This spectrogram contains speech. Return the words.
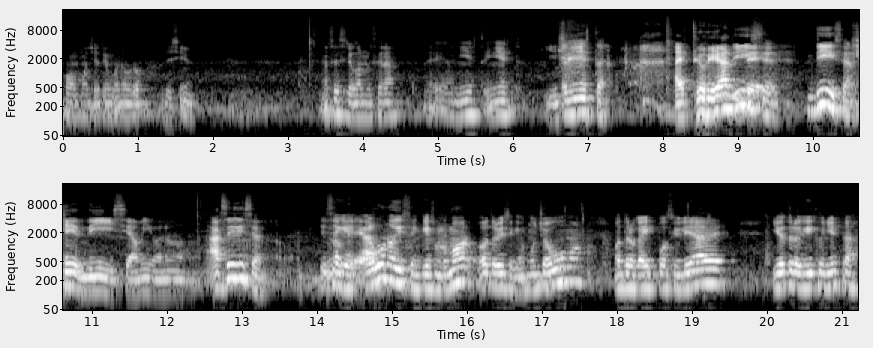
jugó mucho tiempo en Europa. Decime. No sé si lo conocerán. Eh, Iniesta, Iniesta. Y- El Iniesta. A estudiante. Dicen, dicen. ¿Qué dice, amigo? No. Así dicen. Dicen No que creo. algunos dicen que es un rumor, otros dicen que es mucho humo, otro que hay posibilidades y otro que dijo Iniesta,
